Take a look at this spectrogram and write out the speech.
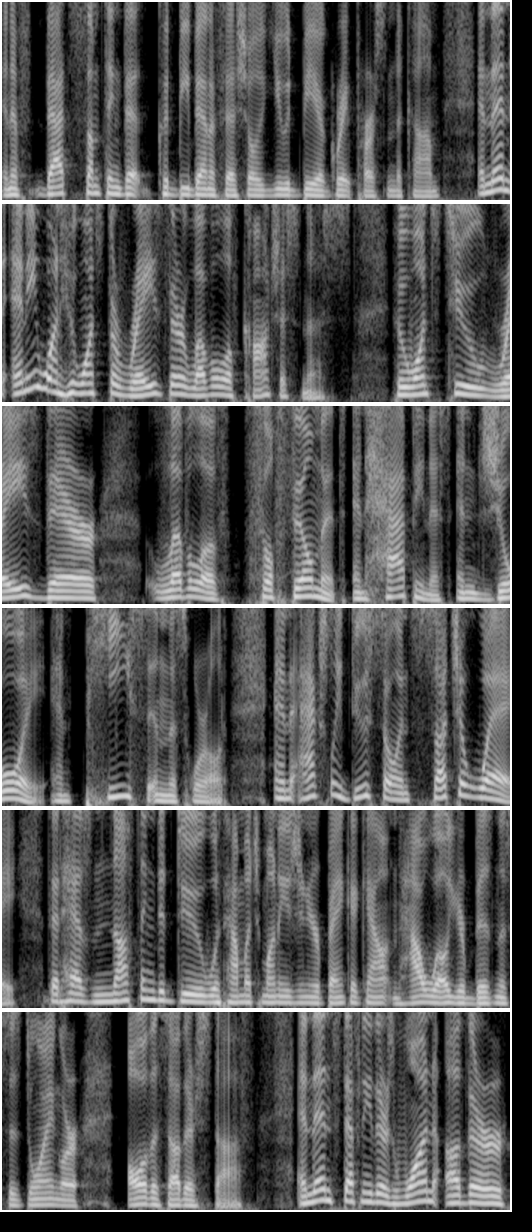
and if that's something that could be beneficial, you would be a great person to come. And then anyone who wants to raise their level of consciousness, who wants to raise their level of fulfillment and happiness and joy and peace in this world and actually do so in such a way that has nothing to do with how much money is in your bank account and how well your business is doing or all this other stuff. And then Stephanie there's one other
